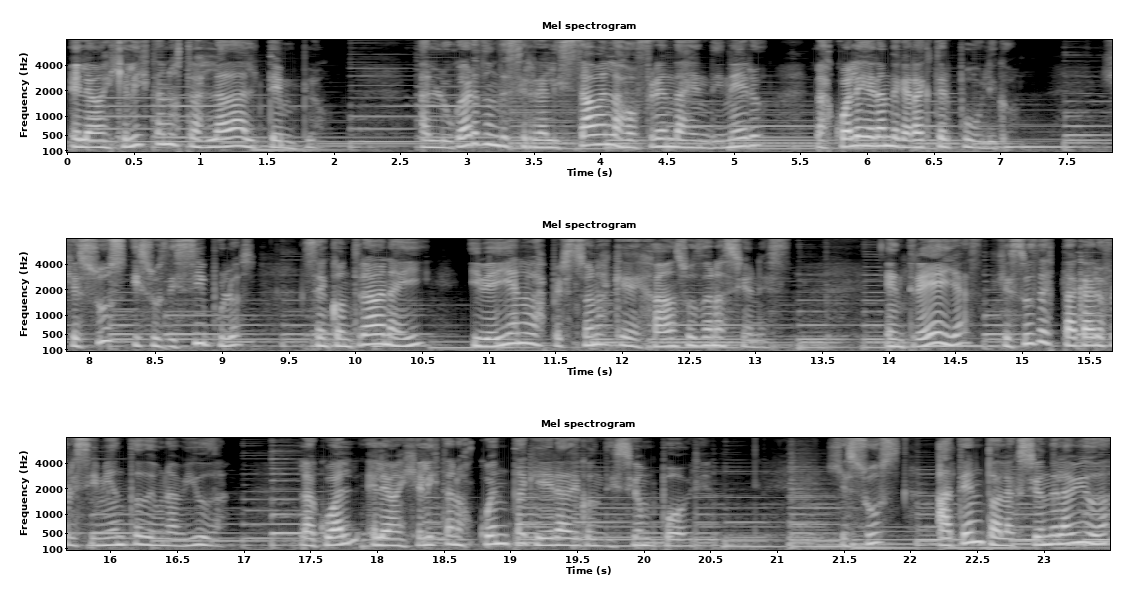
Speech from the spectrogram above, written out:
el evangelista nos traslada al templo, al lugar donde se realizaban las ofrendas en dinero, las cuales eran de carácter público. Jesús y sus discípulos se encontraban ahí y veían a las personas que dejaban sus donaciones. Entre ellas, Jesús destaca el ofrecimiento de una viuda, la cual el evangelista nos cuenta que era de condición pobre. Jesús, atento a la acción de la viuda,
